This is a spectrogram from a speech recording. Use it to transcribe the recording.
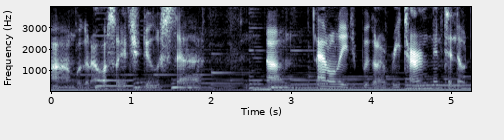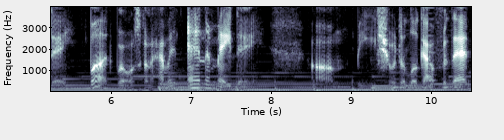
um, we're going to also introduce. Uh, um, not only we're going to return Nintendo Day, but we're also going to have an Anime Day. Um, be sure to look out for that.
